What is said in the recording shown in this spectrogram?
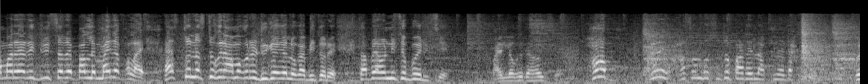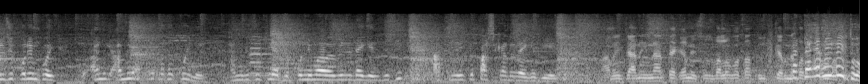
আমার আর ইদ্রিস স্যারের পারলে মাইরা ফেলায়। এত নষ্ট করে আমার করে ঢুকে গেল গা ভিতরে। তারপরে আমার নিচে বই দিচ্ছে ভাই লোকে দেখা হয়েছে? হব হাসান বসু তো পাঠাইলো আপনার ডাকতে। বলছে করিম কই? আমি আমি আপনার কথা কই নাই। আমি কিন্তু ঠিক আছে পূর্ণিমা ডেকে দিয়েছি আপনি একটু পাশ কাটা রেখে দিয়েছি আমি জানি না টাকা নিছিস ভালো কথা তুই কেমন টাকা তো।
